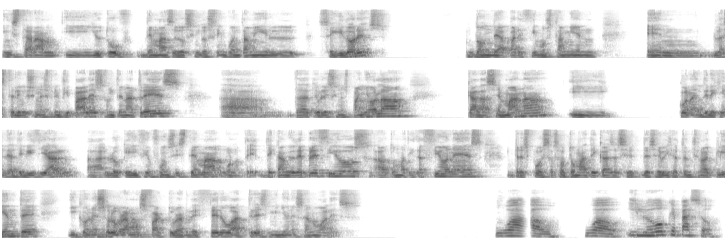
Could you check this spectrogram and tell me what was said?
Instagram y YouTube de más de 250.000 seguidores, donde aparecimos también en las televisiones principales, Antena 3, uh, de la televisión española, cada semana y con la inteligencia artificial, uh, lo que hice fue un sistema bueno, de, de, cambio de precios, automatizaciones, respuestas automáticas de, de, servicio de atención al cliente y con eso logramos facturar de 0 a 3 millones anuales. Wow, wow. ¿Y luego qué pasó?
